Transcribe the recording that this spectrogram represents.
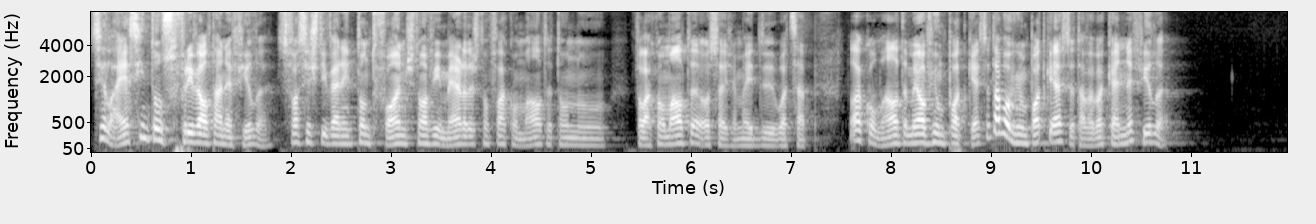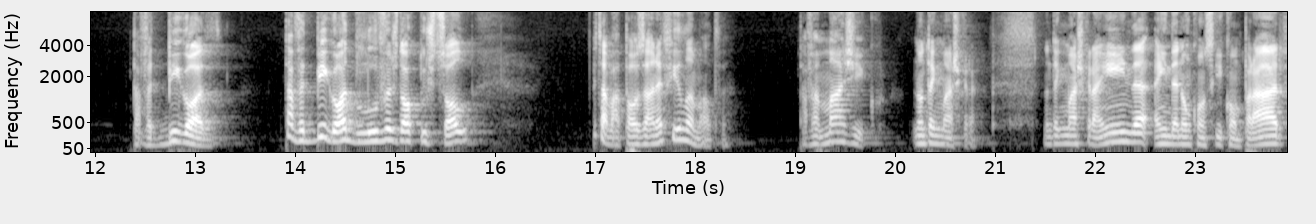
Sei lá, é assim tão sofrível estar na fila? Se vocês estiverem tão de fones, estão a ouvir merdas, estão a falar com malta, estão no. Falar com malta, ou seja, meio de WhatsApp. Falar com malta, também ouvir um podcast. Eu estava a ouvir um podcast, eu estava bacana na fila. Estava de bigode. Estava de bigode, de luvas, de óculos de sol eu estava a pausar na fila, malta. Estava mágico. Não tenho máscara. Não tenho máscara ainda, ainda não consegui comprar,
